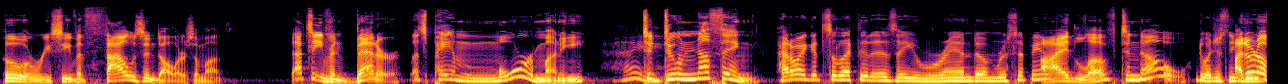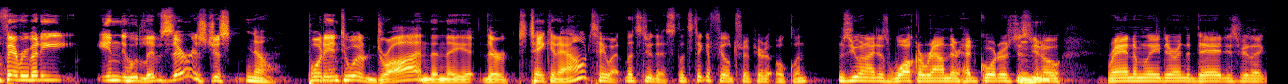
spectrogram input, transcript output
who will receive $1,000 a month. That's even better. Let's pay them more money to do nothing. How do I get selected as a random recipient? I'd love to know. Do I just need I don't know if everybody in who lives there is just no put into a draw and then they they're taken out. Tell you what, let's do this. Let's take a field trip here to Oakland. Just you and I just walk around their headquarters, just you Mhm. know, randomly during the day, just be like,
